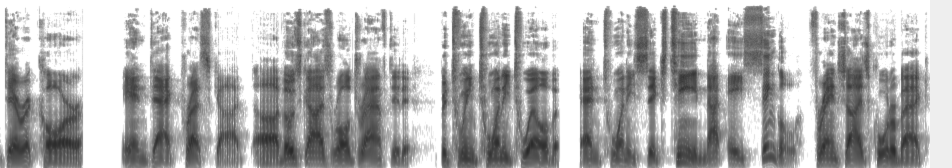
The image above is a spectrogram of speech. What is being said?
Derek Carr, and Dak Prescott. Uh, those guys were all drafted between 2012 and 2016. Not a single franchise quarterback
